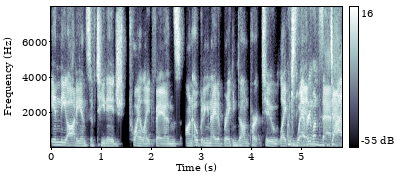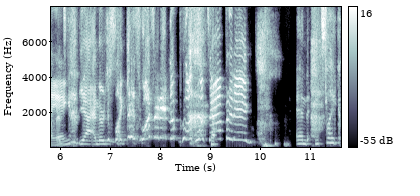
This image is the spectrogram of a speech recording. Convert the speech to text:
in the audience of teenage Twilight fans on opening night of Breaking Dawn Part Two. Like Which when everyone's that dying. happens. Yeah, and they're just like, this wasn't in the book. What's happening? And it's like,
